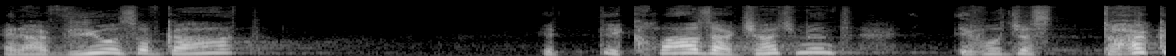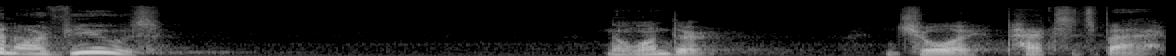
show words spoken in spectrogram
and our views of God. It, it clouds our judgment. It will just darken our views. No wonder joy packs its bag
